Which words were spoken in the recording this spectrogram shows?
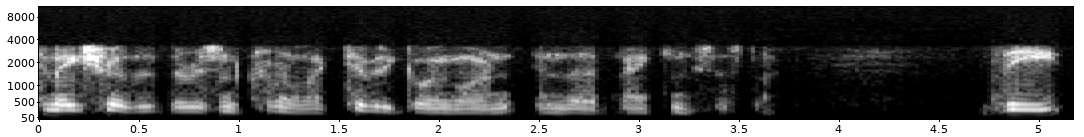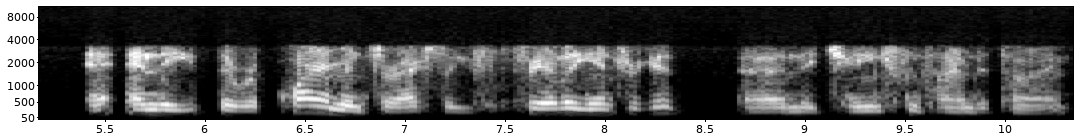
to make sure that there isn't criminal activity going on in the banking system. The and the, the requirements are actually fairly intricate and they change from time to time.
